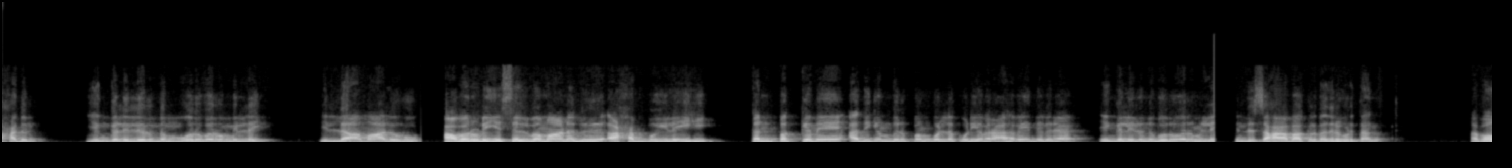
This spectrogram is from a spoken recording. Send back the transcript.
அஹதுன். எங்களிலிருந்தும் ஒருவரும் இல்லை. இல்லா மாலுஹு. அவருடைய செல்வமானது அஹப்பு இலைஹி. தன் பக்கமே அதிகம் விருப்பம் கொள்ளக்கூடியவராகவே தவிர எங்களிலிருந்து ஒருவரும் இல்லை என்று சஹாபாக்கள் பதில் கொடுத்தாங்க. அப்போ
